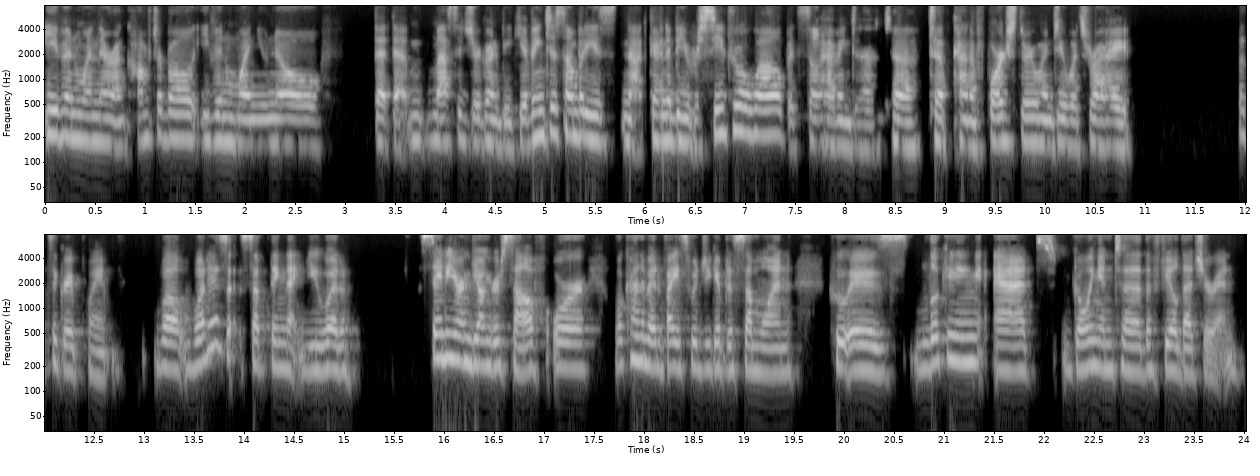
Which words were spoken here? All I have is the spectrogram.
even when they're uncomfortable, even when you know that that message you're going to be giving to somebody is not going to be received real well but still having to to to kind of forge through and do what's right. That's a great point. Well what is something that you would say to your younger self or what kind of advice would you give to someone who is looking at going into the field that you're in?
